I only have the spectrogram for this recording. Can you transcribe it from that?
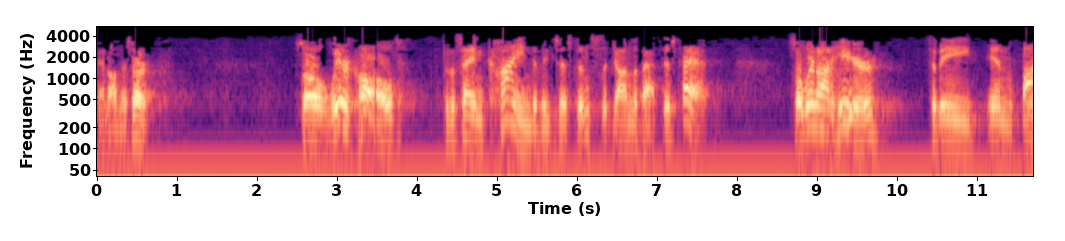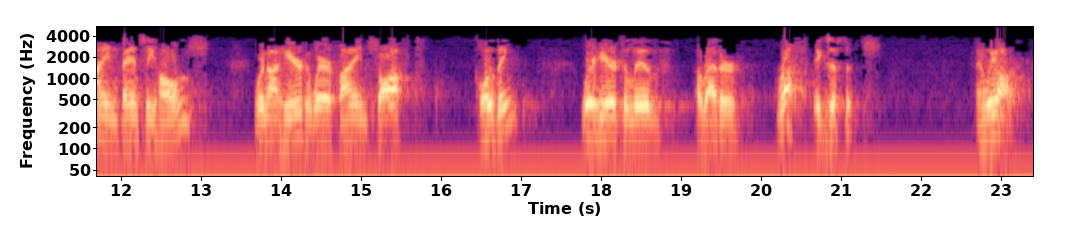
and on this earth. So we are called to the same kind of existence that John the Baptist had. So we're not here to be in fine, fancy homes. We're not here to wear fine, soft clothing. We're here to live a rather rough existence. And we are.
